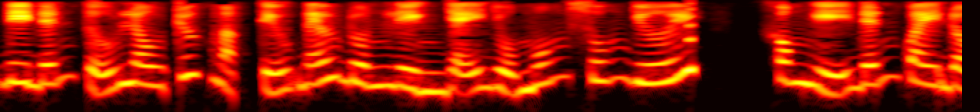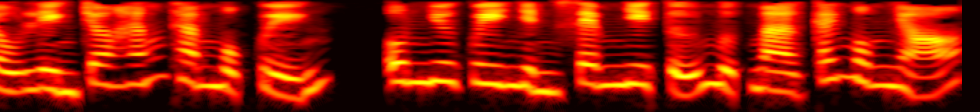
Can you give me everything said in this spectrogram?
đi đến tử lâu trước mặt tiểu béo đôn liền dậy dụ muốn xuống dưới, không nghĩ đến quay đầu liền cho hắn tham một quyển, ôn như quy nhìn xem nhi tử mượt mà cái mông nhỏ,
